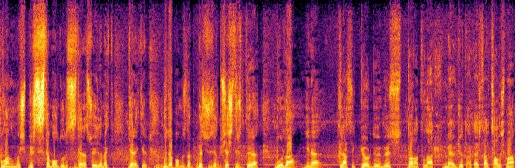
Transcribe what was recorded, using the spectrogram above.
kullanılmış bir sistem olduğunu sizlere söylemek gerekir. Bu depomuzda 575 litre. Burada yine klasik gördüğümüz donatılar mevcut arkadaşlar. Çalışma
